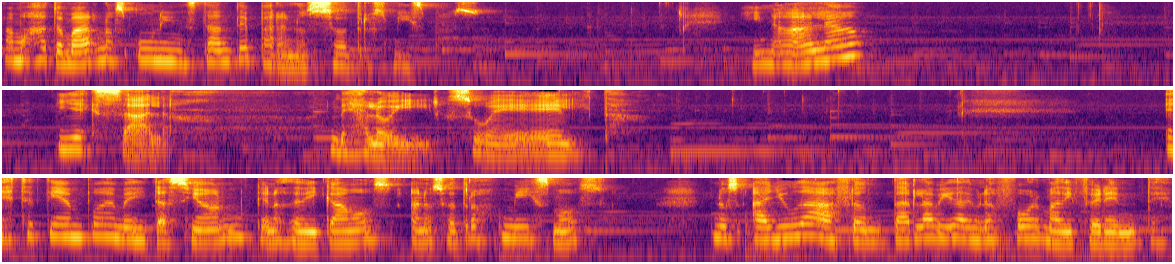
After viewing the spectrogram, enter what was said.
Vamos a tomarnos un instante para nosotros mismos. Inhala y exhala. Déjalo ir, suelta. Este tiempo de meditación que nos dedicamos a nosotros mismos nos ayuda a afrontar la vida de una forma diferente.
